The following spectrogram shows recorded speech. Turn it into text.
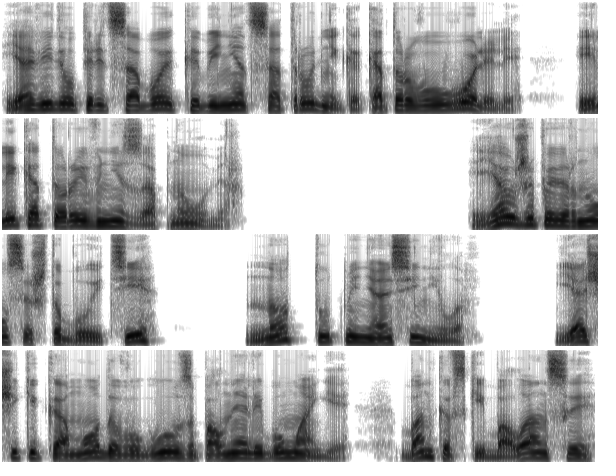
Я видел перед собой кабинет сотрудника, которого уволили, или который внезапно умер. Я уже повернулся, чтобы уйти, но тут меня осенило. Ящики комода в углу заполняли бумаги, банковские балансы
